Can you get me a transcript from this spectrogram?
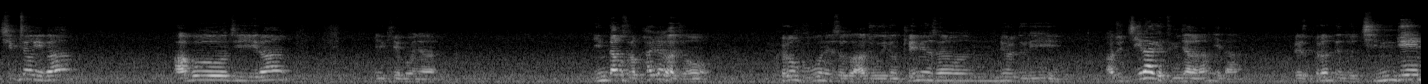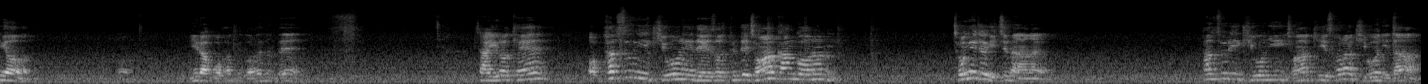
심청이가 아버지랑 이렇게 뭐냐 인당수로 팔려가죠. 그런 부분에서도 아주 이런 계면선율들이 아주 진하게 등장을 합니다. 그래서 그런 데도 진계면이라고 하기도 하는데 자 이렇게 어, 판소리 기원에 대해서 근데 정확한 거는 정해져 있지는 않아요. 판소리 기원이 정확히 설화 기원이다.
